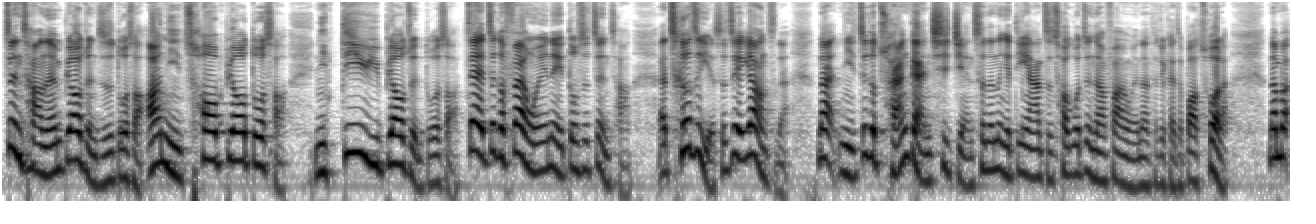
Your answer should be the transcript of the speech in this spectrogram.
正常人标准值是多少啊？你超标多少？你低于标准多少？在这个范围内都是正常。呃，车子也是这个样子的。那你这个传感器检测的那个电压值超过正常范围呢，它就开始报错了。那么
